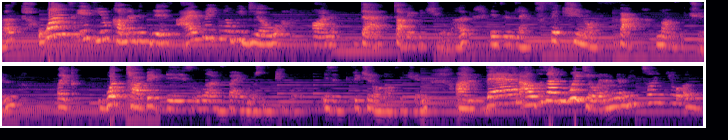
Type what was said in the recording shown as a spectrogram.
books. Once if you comment in this I'm making a video on that topic which you love. Is it like fiction or fact, non-fiction? Like what topic is loved by most of the people? Is it fiction or non-fiction? And then I'll decide the video and I'm to be telling you a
